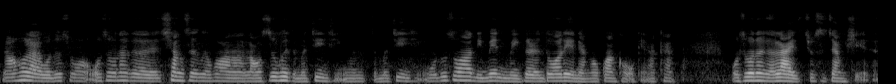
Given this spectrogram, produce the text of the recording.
然后后来我就说，我说那个相声的话呢，老师会怎么进行？怎么进行？我都说里面每个人都要练两个贯口，我给他看。我说那个 line 就是这样写的，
